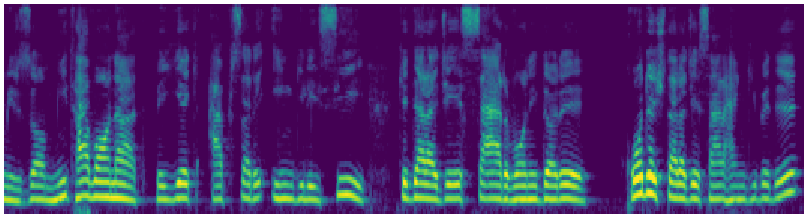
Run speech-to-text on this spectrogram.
میرزا می‌تواند به یک افسر انگلیسی که درجه سروانی داره خودش درجه سرهنگی بده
